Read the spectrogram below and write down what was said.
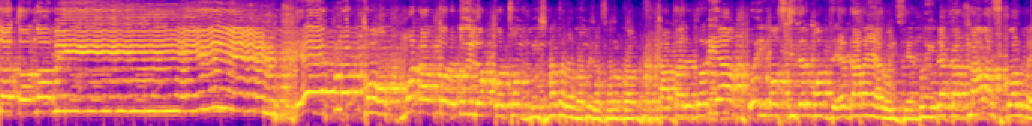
যত নবী চব্বিশ হাজার নবী রসুলগণ কাতার দরিয়া ওই মসজিদের মধ্যে দাঁড়াইয়া রইছে। দুই রাকাত নামাজ পড়বে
